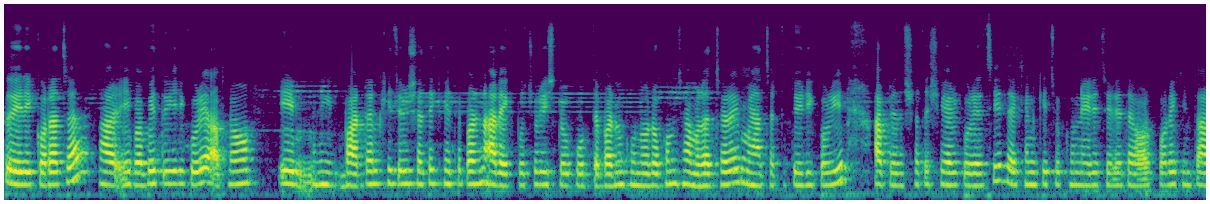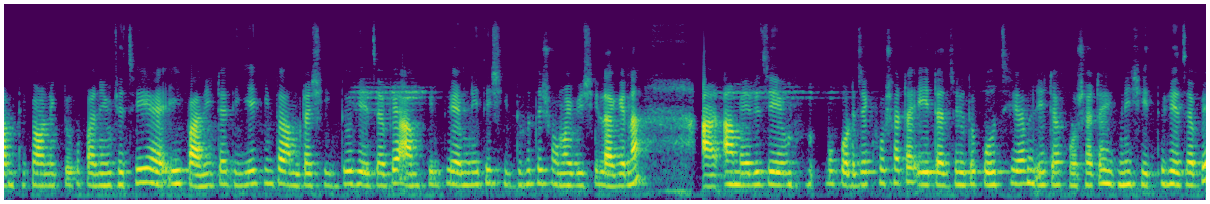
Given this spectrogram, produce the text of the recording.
তৈরি করা যায়। আর এভাবে তৈরি করে আপনিও এই মানে ভাত ডাল খিচুড়ির সাথে খেতে পারেন। আর এক বছর স্টোর করতে পারেন। কোনো রকম ঝামেলা ছাড়াই আমি আচারটা তৈরি করিয়ে আপনাদের সাথে শেয়ার করেছি। দেখেন কিছুক্ষণ নেড়ে চেড়ে দেওয়ার পরে কিন্তু আম থেকে অনেকটুকু পানি উঠেছে। এই পানিটা দিয়ে কিন্তু আমটা সিদ্ধ হয়ে যাবে। আম কিন্তু এমনিতেই সিদ্ধ হতে সময় বেশি লাগে না। আর আমের যে উপরে যে খোসাটা, এটা যেহেতু কচি আম, এটা খোসাটা এমনি সিদ্ধ হয়ে যাবে।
